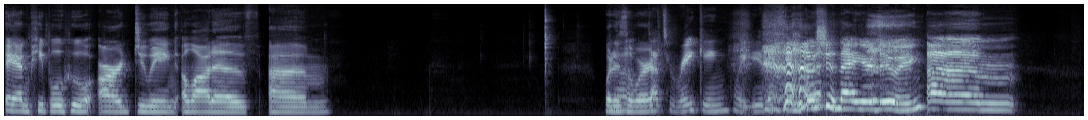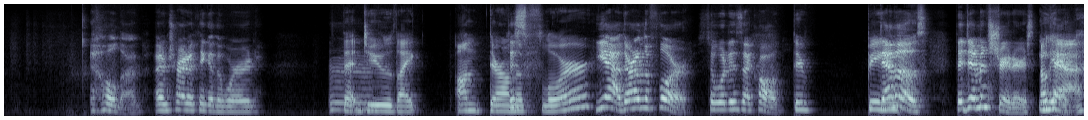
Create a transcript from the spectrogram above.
and people who are doing a lot of um, what is the word? That's raking. What you motion that you're doing. Um, hold on. I'm trying to think of the word. That do like on they're on this, the floor. Yeah, they're on the floor. So what is that called? They're being demos. The demonstrators. Okay. Yeah.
